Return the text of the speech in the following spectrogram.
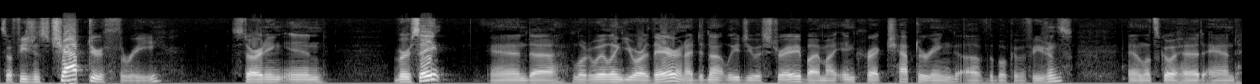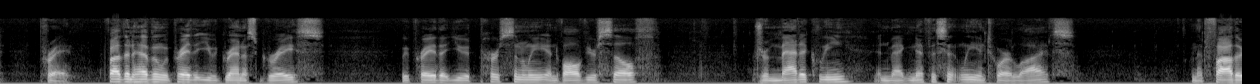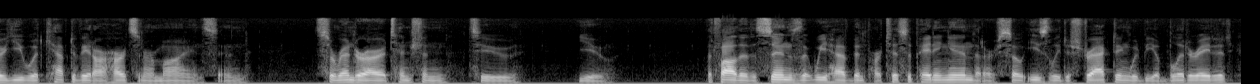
So, Ephesians chapter 3, starting in verse 8. And uh, Lord willing, you are there, and I did not lead you astray by my incorrect chaptering of the book of Ephesians. And let's go ahead and pray. Father in heaven, we pray that you would grant us grace. We pray that you would personally involve yourself dramatically and magnificently into our lives. And that, Father, you would captivate our hearts and our minds and surrender our attention to you. That, Father, the sins that we have been participating in that are so easily distracting would be obliterated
